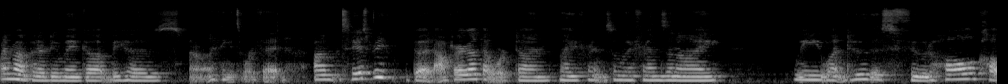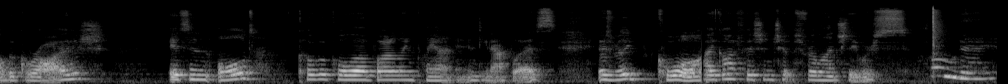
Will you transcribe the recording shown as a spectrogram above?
I'm not gonna do makeup because I don't really think it's worth it. Um, today today's pretty good. After I got that work done, my friends, some of my friends and I, we went to this food hall called The Garage. It's an old Coca-Cola bottling plant in Indianapolis. It was really cool. I got fish and chips for lunch. They were so good.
